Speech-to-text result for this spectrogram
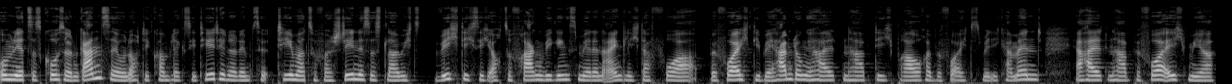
um jetzt das Große und Ganze und auch die Komplexität hinter dem Thema zu verstehen, ist es, glaube ich, wichtig, sich auch zu fragen, wie ging es mir denn eigentlich davor, bevor ich die Behandlung erhalten habe, die ich brauche, bevor ich das Medikament erhalten habe, bevor ich mir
